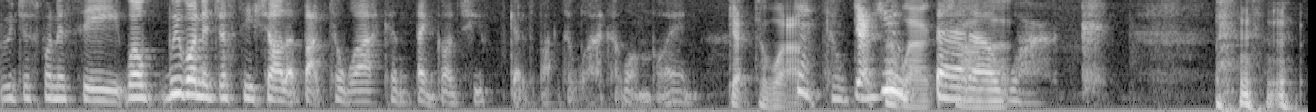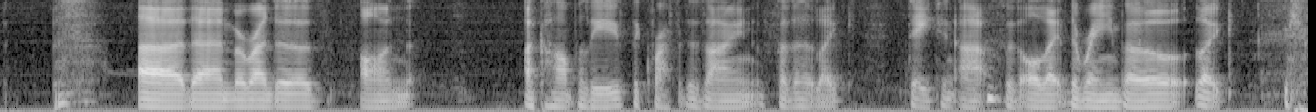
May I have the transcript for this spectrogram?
we just want to see. Well, we want to just see Charlotte back to work, and thank God she gets back to work at one point. Get to work. Get to work. Get to work. better Charlotte. work. Uh, then Miranda's on. I can't believe the graphic design for the like dating apps with all like the rainbow like.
